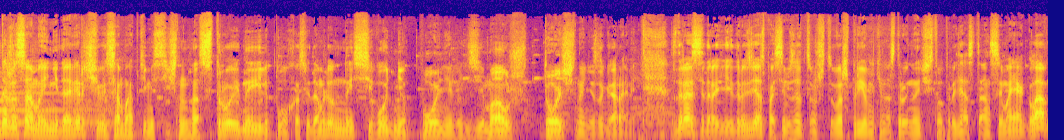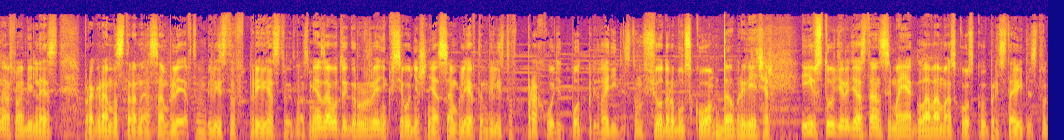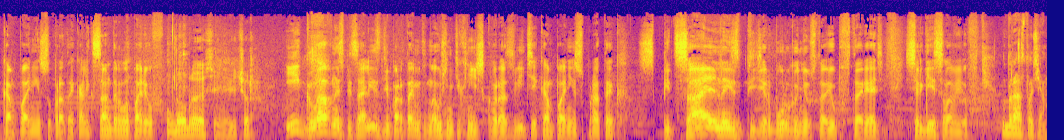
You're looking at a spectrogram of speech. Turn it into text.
Даже самые недоверчивые, самые оптимистично настроенные или плохо осведомленные сегодня поняли, зима уж точно не за горами. Здравствуйте, дорогие друзья. Спасибо за то, что ваши приемники настроены на частоту радиостанции. Моя главная автомобильная программа страны Ассамблеи автомобилистов приветствует вас. Меня зовут Игорь Ужеников. Сегодняшняя Ассамблея автомобилистов проходит под предводительством Федора Буцко. Добрый вечер. И в студии радиостанции моя глава московского представительства компании «Супротек» Александр Лопарев. Добрый осенний вечер. И главный специалист Департамента научно-технического развития компании «Супротек» специально из Петербурга, не устаю повторять, Сергей Соловьев. Здравствуйте.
